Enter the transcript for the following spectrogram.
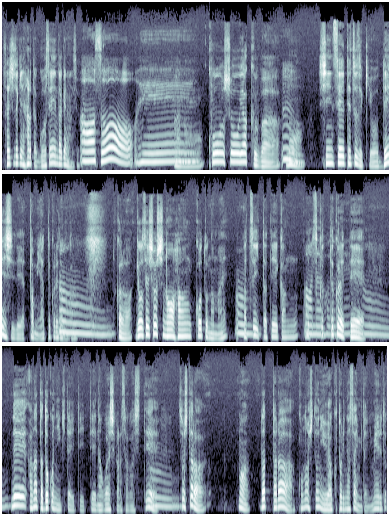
最終的に払ったら5000円だけなんですよ。ああそう。へえあの交渉役場の申請手続きを電子でや多分やってくれたのかな、うん。だから行政書士のハンコと名前うん。がついた定款あを作ってくれて、なるほどね。うん。であなたどこに行きたいって言って名古屋市から探して、うん。そしたらまあだったらこの人に予約取りなさいみたいにメールで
